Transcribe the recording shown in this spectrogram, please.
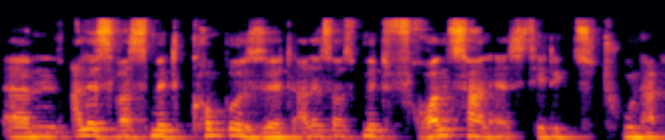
Ähm, alles, was mit Composite, alles, was mit Frontzahnästhetik zu tun hat,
